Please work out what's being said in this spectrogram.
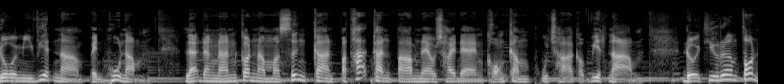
โดยมีเวียดนามเป็นผู้นำและดังนั้นก็นำมาซึ่งการปะทะกันตามแนวชายแดนของกัมพูชากับเวียดนาม โดยที่เริ่มต้น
